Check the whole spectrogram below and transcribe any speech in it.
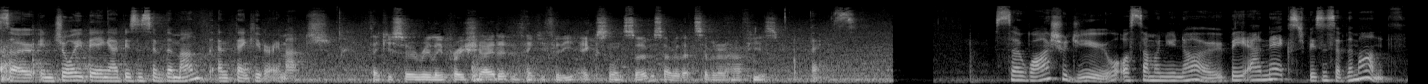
So enjoy being our Business of the Month and thank you very much. Thank you, Sue. Really appreciate it and thank you for the excellent service over that seven and a half years. Thanks. So, why should you or someone you know be our next Business of the Month?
